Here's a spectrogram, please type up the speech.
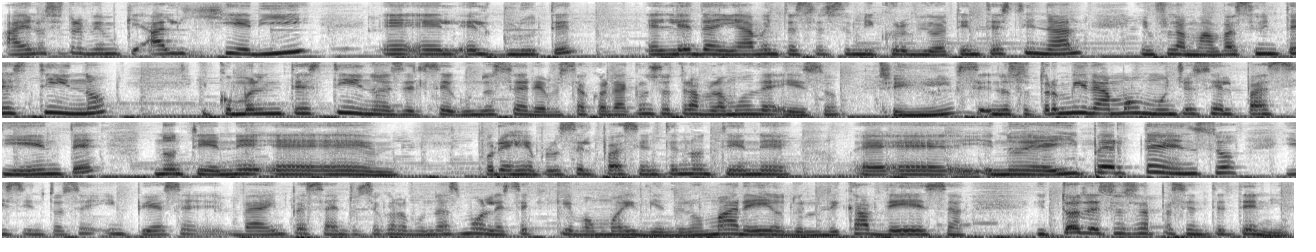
Ahí nosotros vimos que al ingerir eh, el, gluten, él le dañaba entonces su microbiota intestinal, inflamaba su intestino. Y como el intestino es el segundo cerebro, ¿se acuerda que nosotros hablamos de eso? Sí. Nosotros miramos mucho si el paciente no tiene... Eh, por ejemplo, si el paciente no tiene, eh, eh, no es hipertenso, y si entonces empieza, va a empezar entonces con algunas molestias que vamos a ir viendo, los mareos, dolor de cabeza, y todo eso ese paciente tenía.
